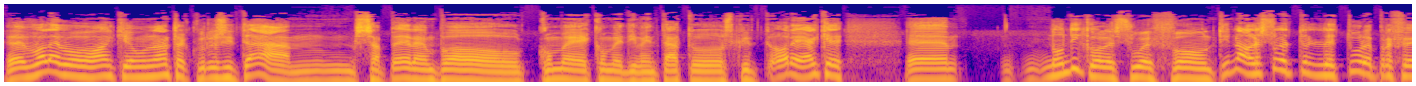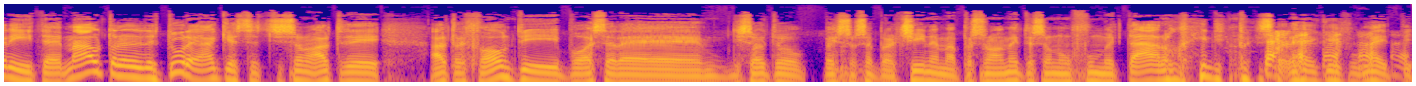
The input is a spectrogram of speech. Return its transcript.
Eh, volevo anche un'altra curiosità, mh, sapere un po' come è diventato scrittore, anche eh, non dico le sue fonti, no, le sue letture preferite, ma altre letture, anche se ci sono altri, altre fonti, può essere, di solito penso sempre al cinema, personalmente sono un fumettaro, quindi penserei anche ai fumetti.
